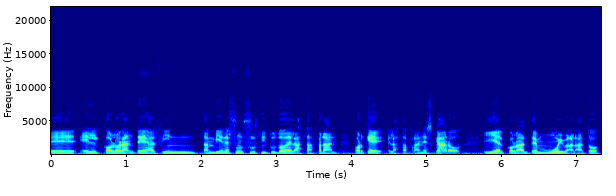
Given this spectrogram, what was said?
Eh, el colorante al fin también es un sustituto del azafrán. ¿Por qué? El azafrán es caro y el colorante muy barato.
